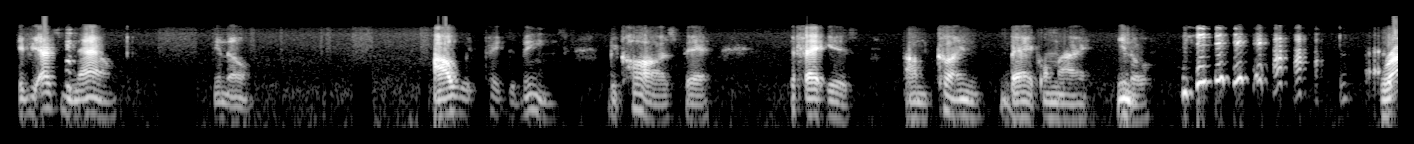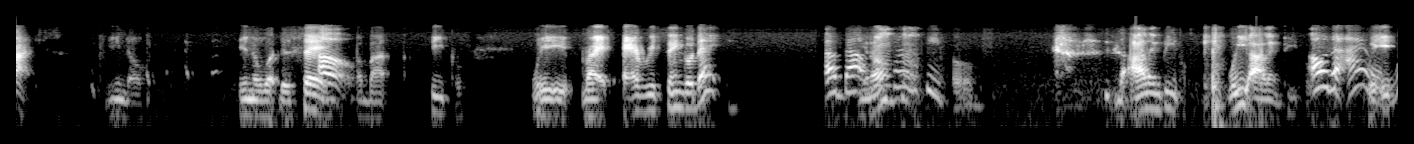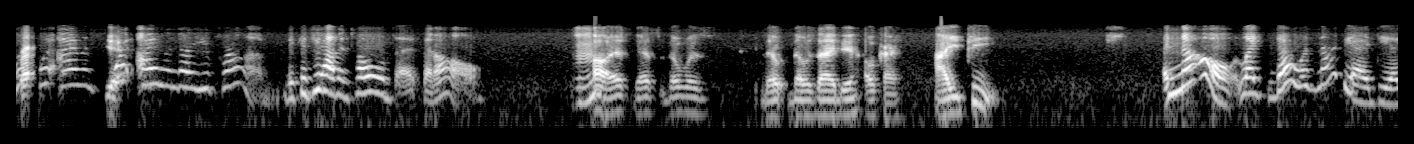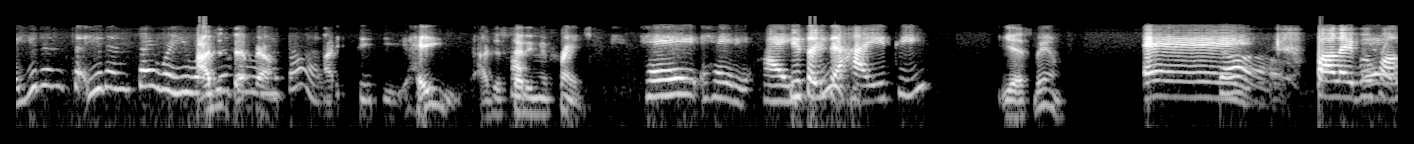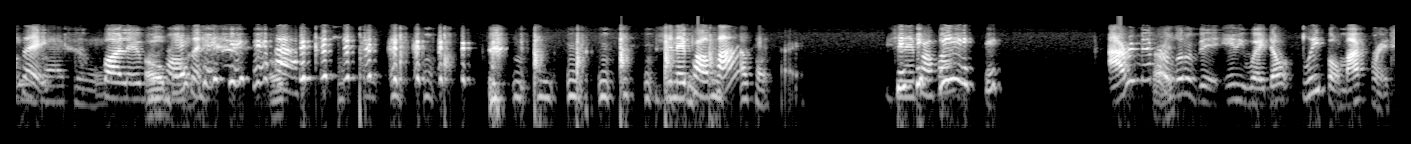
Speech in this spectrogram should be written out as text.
if you ask me now, you know, I would pick the beans because that the fact is I'm cutting back on my, you know, rice. You know, you know what they say Oh. about people. We write every single day. About You know? what kind of people? The island people. We island people. Oh, the island. We eat what, right- what island? Yeah. What island are you from? Because you haven't told us at all. Mm. Oh, that's that's that was that, that was the idea. Okay, Ayiti. No, like that was not the idea. You didn't. Say, you didn't say where you were I just said originally from from. Ayiti, Haiti. I just said it in French. Hey, Haiti. Hi. You so you said Haiti? Yes, ma'am. Hey, So, parlez-vous hey, français? Exactly. Parlez-vous Oh. français? Mm, mm, mm, mm, mm, Je n'ai pas pas? Okay, sorry. Je n'ai pas pas? I remember Sorry. a little bit. Anyway, don't sleep on my French.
